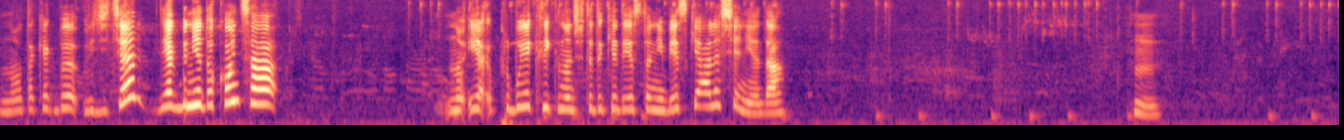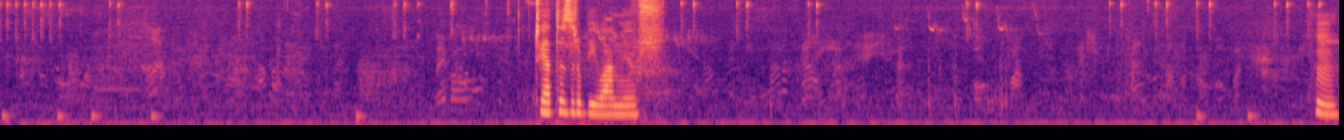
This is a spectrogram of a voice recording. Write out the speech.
No, tak jakby, widzicie? Jakby nie do końca. No i ja próbuję kliknąć wtedy, kiedy jest to niebieskie, ale się nie da. Hmm. Czy ja to zrobiłam już? Hmm.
